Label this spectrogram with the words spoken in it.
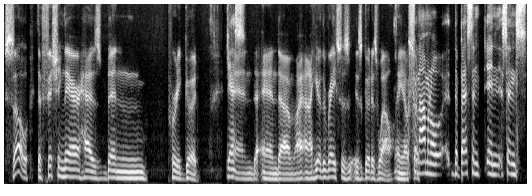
so the fishing there has been pretty good Yes. and and um, I, and I hear the race is, is good as well. You know, so, Phenomenal. The best in, in since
